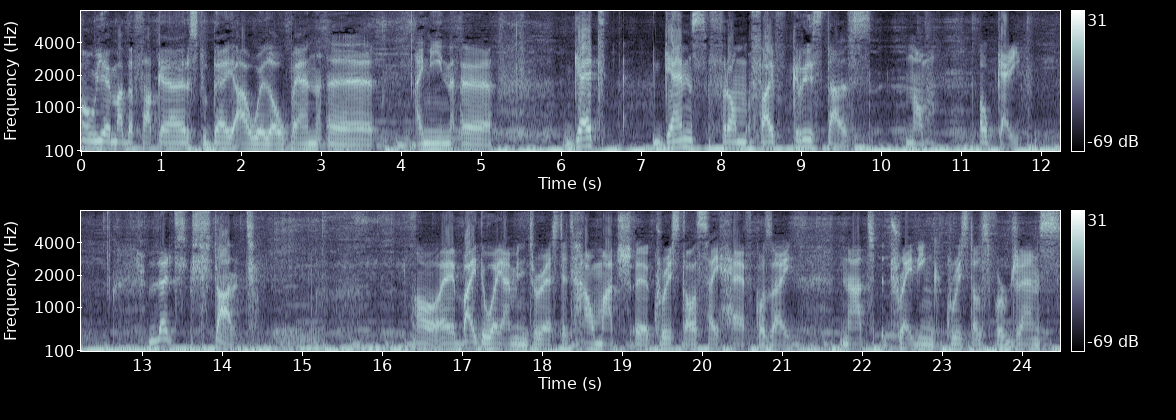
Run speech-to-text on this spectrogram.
Oh yeah, motherfuckers. Today I will open. Uh, I mean, uh, get gems from five crystals. No. Okay. Let's start. Oh, uh, by the way, I'm interested how much uh, crystals I have, cause I not trading crystals for gems.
